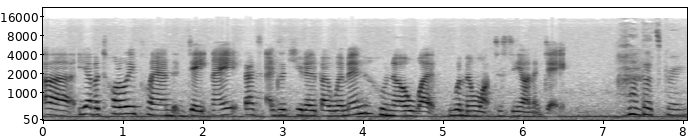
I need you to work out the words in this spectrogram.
uh, you have a totally planned date night that's executed by women who know what women want to see on a date. that's great.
